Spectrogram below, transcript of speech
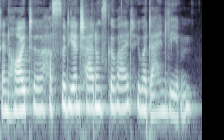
Denn heute hast du die Entscheidungsgewalt über dein Leben.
